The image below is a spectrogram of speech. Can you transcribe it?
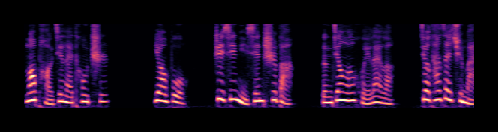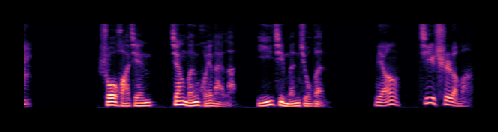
猫跑进来偷吃？要不这些你先吃吧，等姜文回来了，叫他再去买。”说话间，姜文回来了，一进门就问：“娘，鸡吃了吗？”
